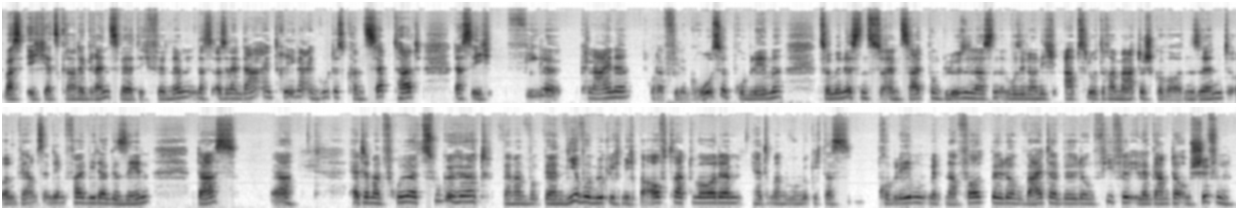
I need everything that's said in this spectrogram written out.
was ich jetzt gerade grenzwertig finde. Das, also wenn da ein Träger ein gutes Konzept hat, dass ich viele kleine oder viele große Probleme zumindest zu einem Zeitpunkt lösen lassen, wo sie noch nicht absolut dramatisch geworden sind. Und wir haben es in dem Fall wieder gesehen, dass, ja, hätte man früher zugehört, wenn man, wären wir womöglich nicht beauftragt worden, hätte man womöglich das Problem mit einer Fortbildung, Weiterbildung viel, viel eleganter umschiffen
